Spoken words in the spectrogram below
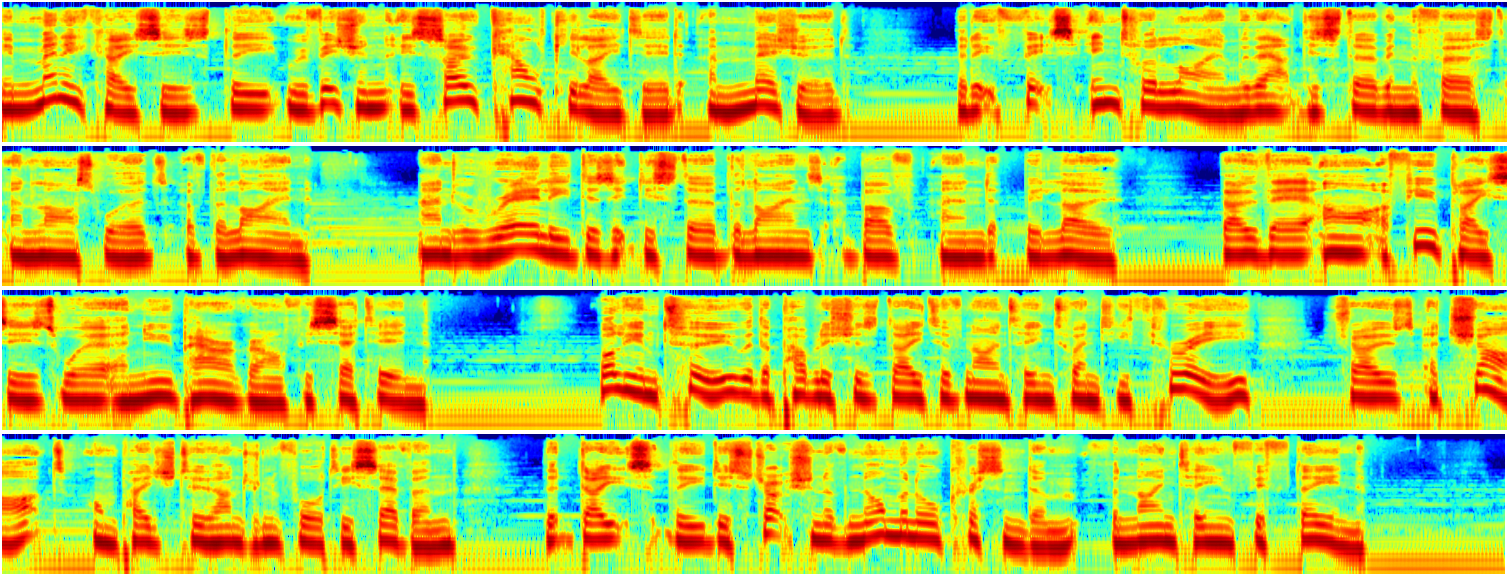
In many cases, the revision is so calculated and measured that it fits into a line without disturbing the first and last words of the line, and rarely does it disturb the lines above and below though there are a few places where a new paragraph is set in. Volume 2, with the publisher's date of 1923, shows a chart on page 247 that dates the destruction of nominal Christendom for 1915.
